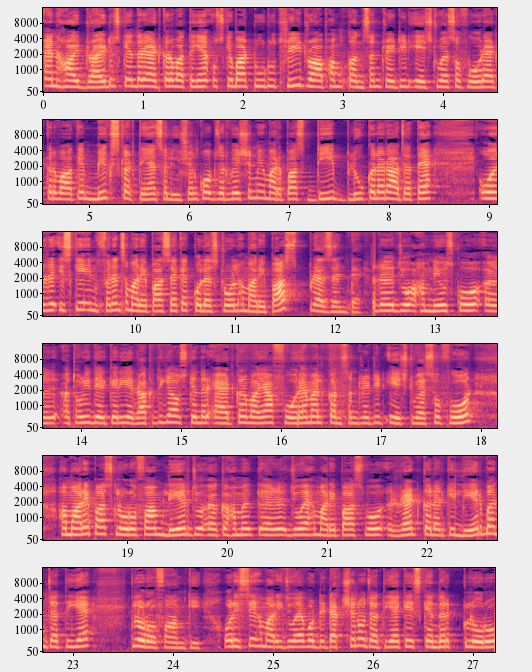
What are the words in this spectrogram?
एनहाइड्राइड उसके अंदर ऐड करवाते हैं। उसके बाद टू टू थ्री ड्रॉप हम concentrated H two S O four add करवा के मिक्स करते हैं सोल्यूशन को। ऑब्जर्वेशन में हमारे पास डीप ब्लू कलर आ जाता है और इसकी इन्फ्रेंस हमारे पास है कि कोलेस्ट्रॉल हमारे पास प्रेजेंट है। जो हमने उसको थोड़ी देर के लिए रख दिया, उसके अंदर ऐड करवाया four M L concentrated H two S O four हमारे पास क्लोरोफार्म लेयर जो हम जो है हमारे पास वो रेड कलर की लेयर बन जाती है। क्लोरोफार्म की। और इससे हमारी जो है वो डिटेक्शन हो जाती है कि इसके अंदर क्लोरो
